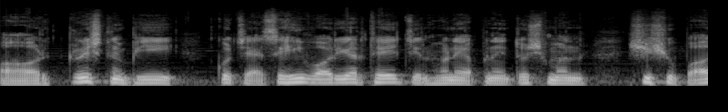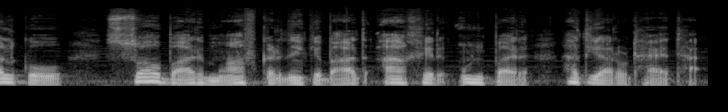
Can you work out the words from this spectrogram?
और कृष्ण भी कुछ ऐसे ही वॉरियर थे जिन्होंने अपने दुश्मन शिशुपाल को सौ बार माफ़ करने के बाद आखिर उन पर हथियार उठाया था।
